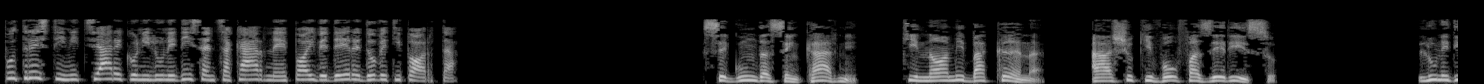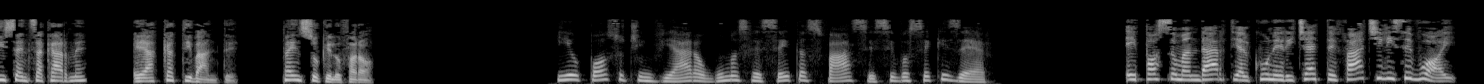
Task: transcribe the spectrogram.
Potresti iniziare con i lunedì senza carne e poi vedere dove ti porta. Segunda sem carne? Que nome bacana! Acho que vou fazer isso. Lunedì senza carne? È accattivante. Penso che lo farò. E eu posso te enviar algumas receitas fáceis se você quiser. E posso mandarti alcune ricette facili se vuoi.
